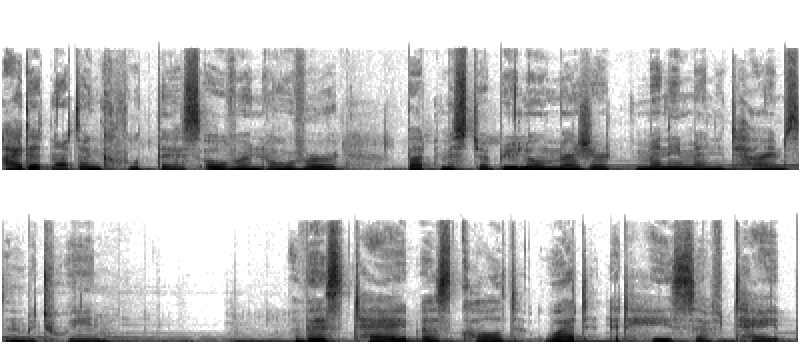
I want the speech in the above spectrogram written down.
I did not include this over and over, but Mr. Bülow measured many many times in between. This tape is called wet adhesive tape.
